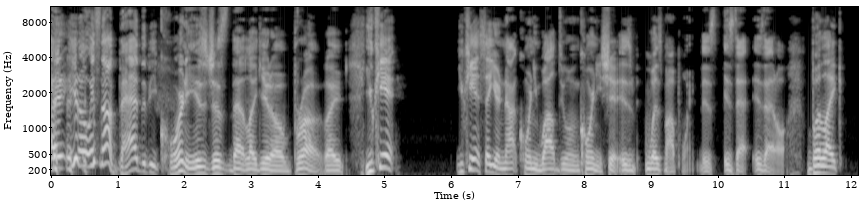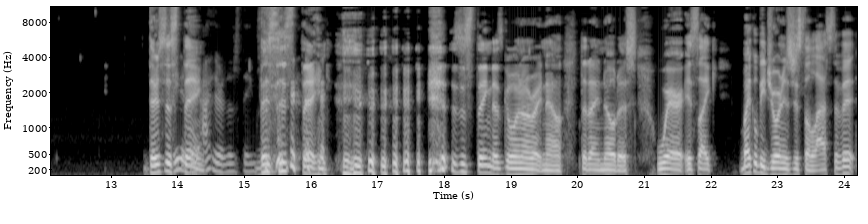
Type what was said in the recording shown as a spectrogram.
I, you know it's not bad to be corny. It's just that like you know bruh like you can't you can't say you're not corny while doing corny shit is was my point is is that is that all. But like there's this He didn't say thing either of those things. There's this thing. There's this thing that's going on right now that I notice where it's like Michael B. Jordan is just the last of it,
